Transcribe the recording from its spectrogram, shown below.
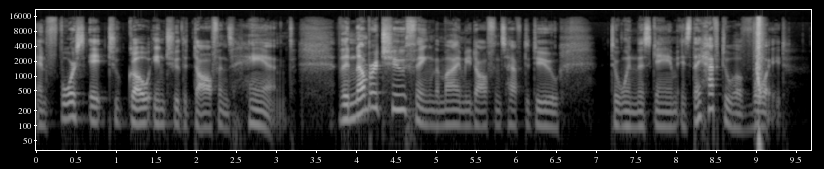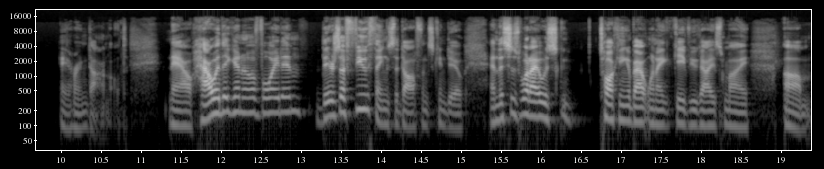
and force it to go into the Dolphins' hand. The number two thing the Miami Dolphins have to do to win this game is they have to avoid Aaron Donald. Now, how are they going to avoid him? There's a few things the Dolphins can do. And this is what I was talking about when I gave you guys my um,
